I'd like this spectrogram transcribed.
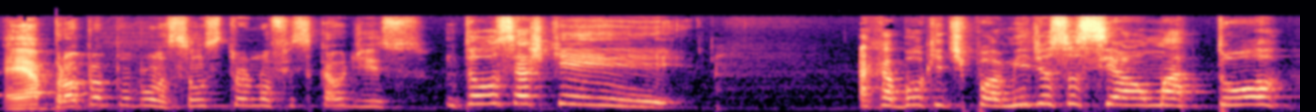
É, a própria população se tornou fiscal disso. Então você acha que acabou que tipo a mídia social matou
